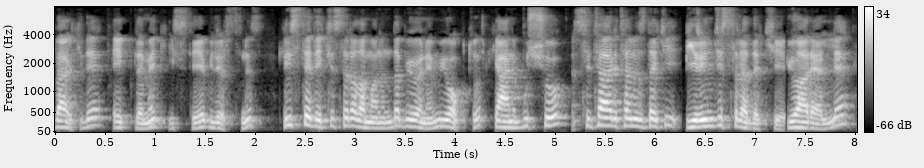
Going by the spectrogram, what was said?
belki de eklemek isteyebilirsiniz. Listedeki sıralamanın da bir önemi yoktur. Yani bu şu site haritanızdaki birinci sıradaki URL ile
